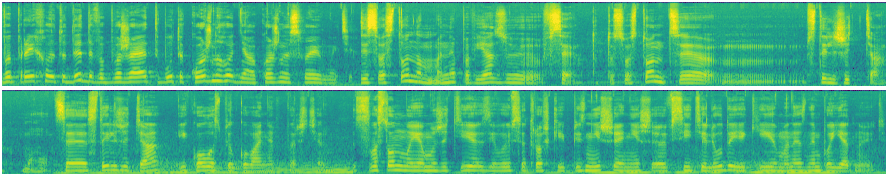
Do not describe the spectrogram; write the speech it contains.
Ви приїхали туди, де ви бажаєте бути кожного дня, кожної своєї миті. Зі свастоном мене пов'язує все. Тобто свастон це стиль життя мого. Це стиль життя і коло спілкування в першу чергу. Свистон в моєму житті з'явився трошки пізніше, ніж всі ті люди, які мене з ним поєднують.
